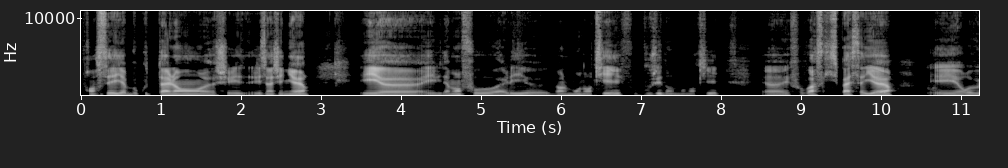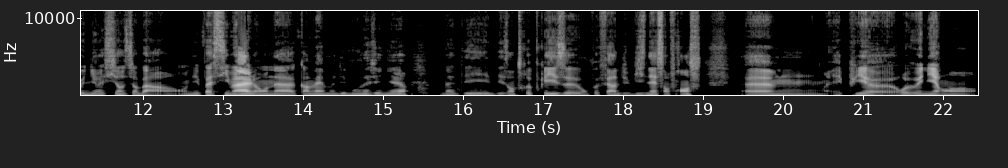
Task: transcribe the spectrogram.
français, il y a beaucoup de talents euh, chez les, les ingénieurs. Et euh, évidemment, il faut aller euh, dans le monde entier, il faut bouger dans le monde entier, euh, il faut voir ce qui se passe ailleurs et revenir ici en se disant bah, on n'est pas si mal, on a quand même des bons ingénieurs, on a des, des entreprises où on peut faire du business en France. Euh, et puis euh, revenir en,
